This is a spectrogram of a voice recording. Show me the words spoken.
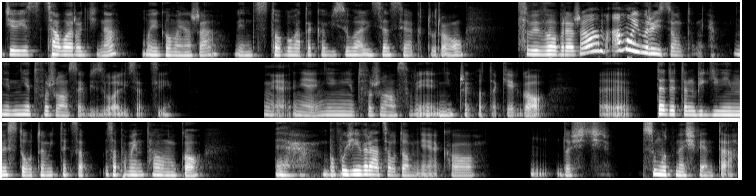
gdzie jest cała rodzina mojego męża, więc to była taka wizualizacja, którą sobie wyobrażałam, a moim rodzicom to nie. Nie, nie tworzyłam sobie wizualizacji. Nie, nie, nie, nie tworzyłam sobie niczego takiego. Y, wtedy ten wigilijny stół, to mi tak zapamiętałam go, bo później wracał do mnie jako dość smutne święta,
